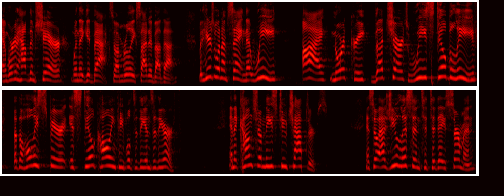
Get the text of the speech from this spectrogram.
And we're going to have them share when they get back. So, I'm really excited about that. But here's what I'm saying that we, I, North Creek, the church, we still believe that the Holy Spirit is still calling people to the ends of the earth. And it comes from these two chapters. And so, as you listen to today's sermon,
